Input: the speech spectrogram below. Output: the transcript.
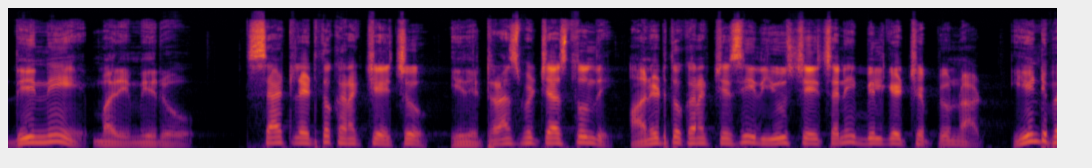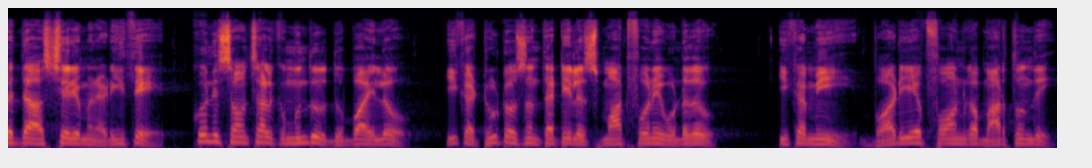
దీన్ని మరి మీరు శాటిలైట్తో కనెక్ట్ చేయొచ్చు. ఇది ట్రాన్స్మిట్ చేస్తుంది. అన్నిటితో కనెక్ట్ చేసి ఇది యూజ్ చేయొచ్చని బిల్గేట్ చెప్పి ఉన్నాడు. ఏంటి పెద్ద ఆశ్చర్యం అని అడిగితే కొన్ని సంవత్సరాలకు ముందు దుబాయ్లో ఇక టూ థౌజండ్ థర్టీలో స్మార్ట్ ఫోనే ఉండదు. ఇక మీ బాడీయే ఫోన్గా మారుతుంది.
